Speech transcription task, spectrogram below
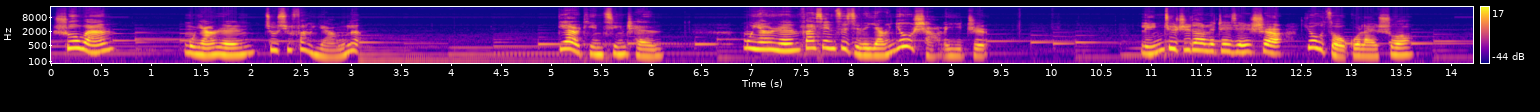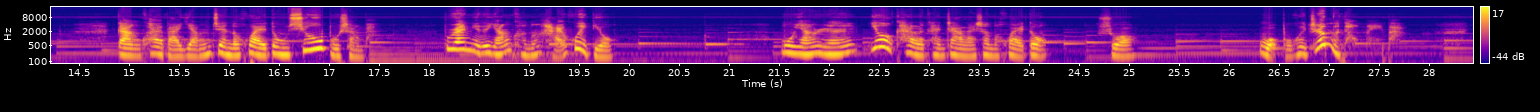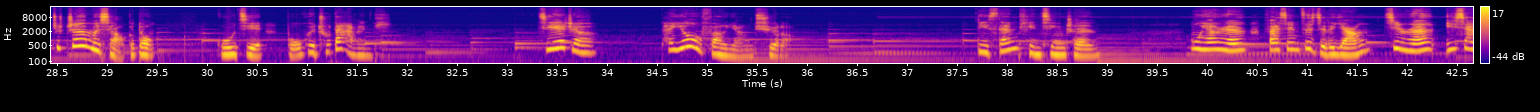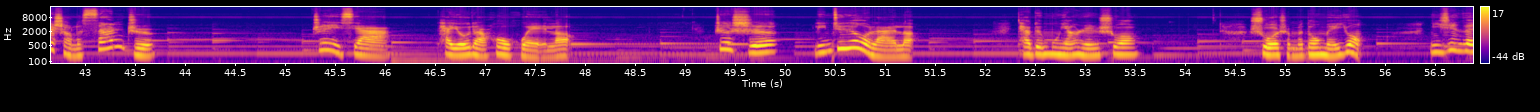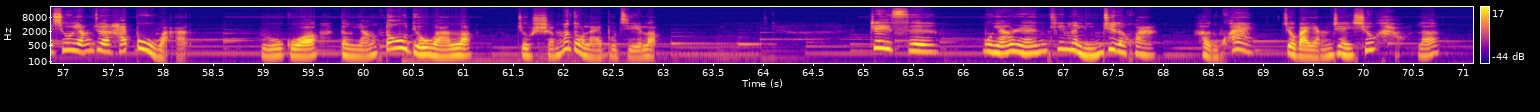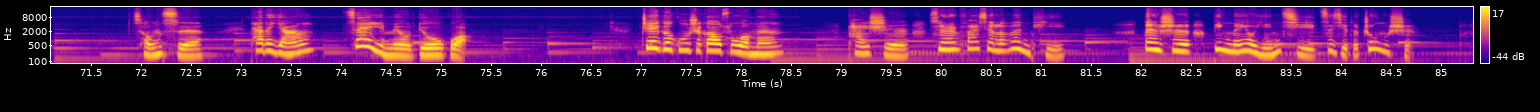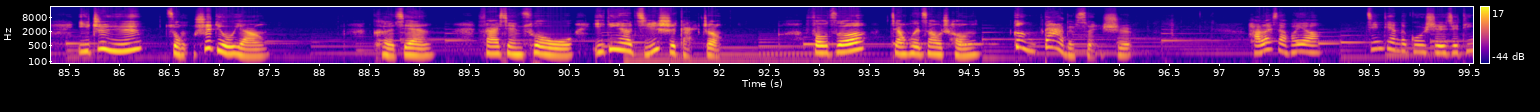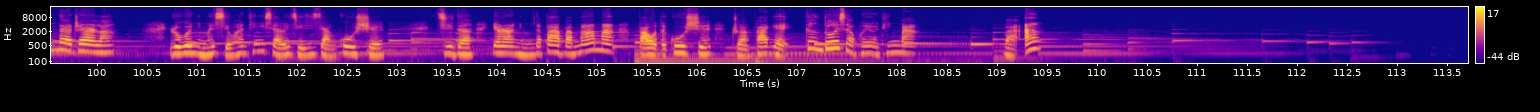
说完，牧羊人就去放羊了。第二天清晨。牧羊人发现自己的羊又少了一只。邻居知道了这件事儿，又走过来说：“赶快把羊圈的坏洞修补上吧，不然你的羊可能还会丢。”牧羊人又看了看栅栏上的坏洞，说：“我不会这么倒霉吧？就这么小个洞，估计不会出大问题。”接着，他又放羊去了。第三天清晨，牧羊人发现自己的羊竟然一下少了三只。这下他有点后悔了。这时，邻居又来了，他对牧羊人说：“说什么都没用，你现在修羊圈还不晚。如果等羊都丢完了，就什么都来不及了。”这次。牧羊人听了邻居的话，很快就把羊圈修好了。从此，他的羊再也没有丢过。这个故事告诉我们：开始虽然发现了问题，但是并没有引起自己的重视，以至于总是丢羊。可见，发现错误一定要及时改正，否则将会造成。大的损失。好了，小朋友，今天的故事就听到这儿了。如果你们喜欢听小鱼姐姐讲故事，记得要让你们的爸爸妈妈把我的故事转发给更多小朋友听吧。晚安。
